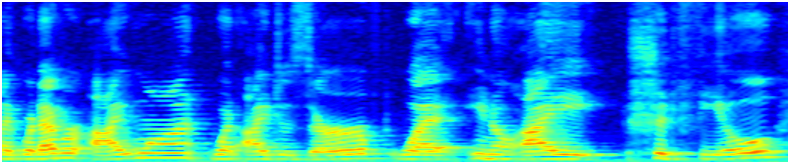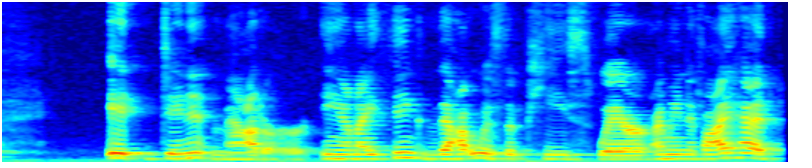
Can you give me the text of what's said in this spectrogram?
Like, whatever I want, what I deserved, what, you know, I should feel, it didn't matter. And I think that was the piece where, I mean, if I had,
